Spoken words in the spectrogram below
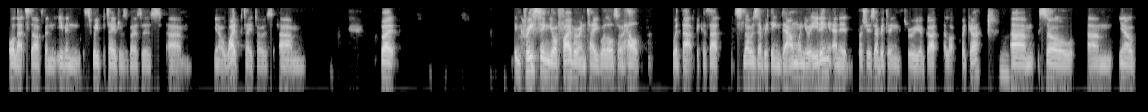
all that stuff, and even sweet potatoes versus um, you know white potatoes. Um, but increasing your fiber intake will also help with that because that slows everything down when you're eating and it pushes everything through your gut a lot quicker. Mm. Um, so um, you know,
